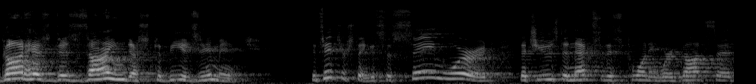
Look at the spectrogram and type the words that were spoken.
God has designed us to be His image. It's interesting. It's the same word that's used in Exodus 20 where God says,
